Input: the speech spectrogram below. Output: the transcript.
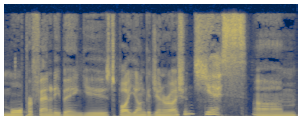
more profanity being used by younger generations. Yes. Um,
